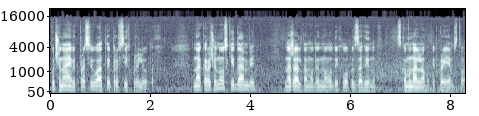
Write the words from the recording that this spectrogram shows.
починає відпрацювати при всіх прильотах. На Карачуновській дамбі, на жаль, там один молодий хлопець загинув з комунального підприємства.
